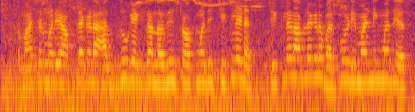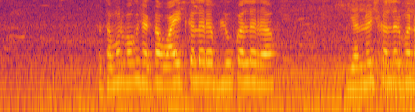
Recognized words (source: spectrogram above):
तर माशांमध्ये आपल्याकडे अजून एकदा नवीन स्टॉकमध्ये चिकलेट आहेत. चिकलेट आपल्याकडे भरपूर डिमांडिंगमध्ये आहेत. तर समोर बघू शकता व्हाईट कलर आहे ब्लू कलर येल्लोइश कलर पण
